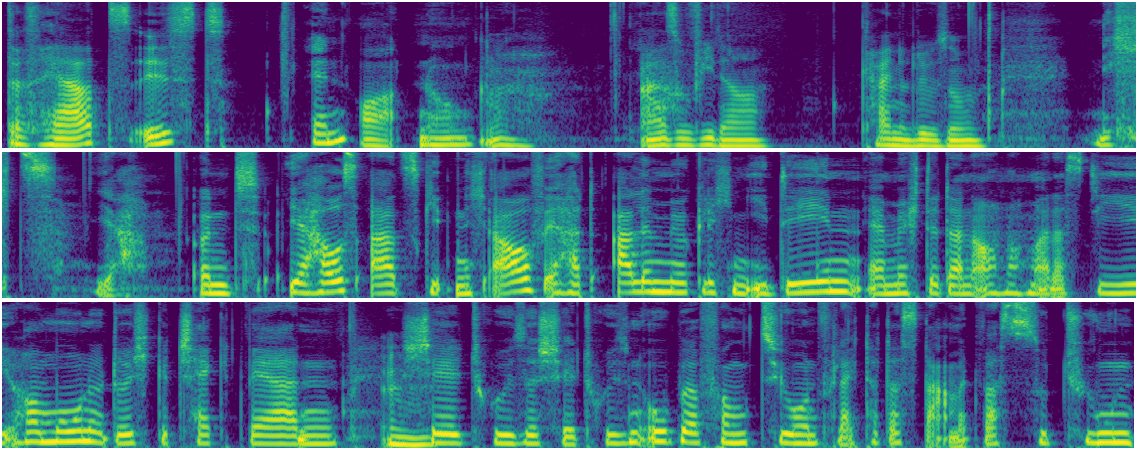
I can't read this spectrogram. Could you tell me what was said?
das Herz ist in Ordnung. Also wieder keine Lösung. Nichts, ja. Und ihr Hausarzt gibt nicht auf. Er hat alle möglichen Ideen. Er möchte dann auch nochmal, dass die Hormone durchgecheckt werden. Mhm. Schilddrüse, Schilddrüsenoberfunktion. Vielleicht hat das damit was zu tun.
